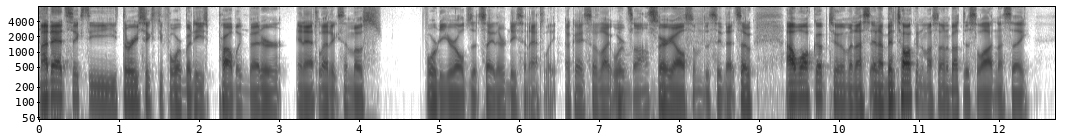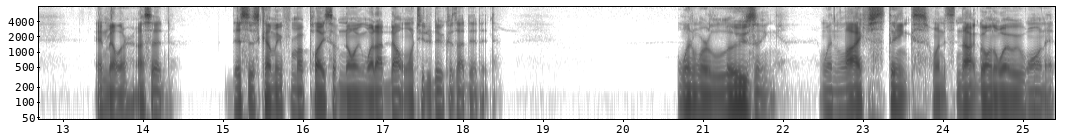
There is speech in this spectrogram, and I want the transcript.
my dad's 63, 64, but he's probably better in athletics than most forty year olds that say they're a decent athlete. Okay, so like we're awesome. very awesome to see that. So I walk up to him and I and I've been talking to my son about this a lot, and I say, and Miller, I said, this is coming from a place of knowing what I don't want you to do because I did it. When we're losing, when life stinks, when it's not going the way we want it,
